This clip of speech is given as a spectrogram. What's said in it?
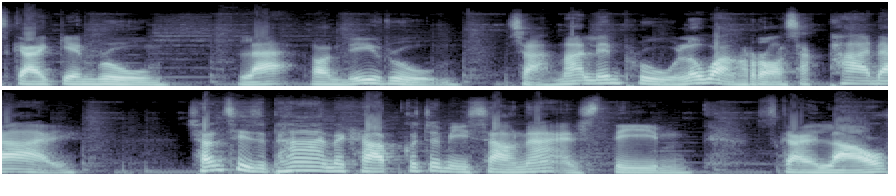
Sky Game Room และ Laundry Room สามารถเล่นพูลระหว่างรอซักผ้าได้ ชั้น 45 นะครับ ก็จะมีซาวน่าแอนด์สตีม Sky Lounge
